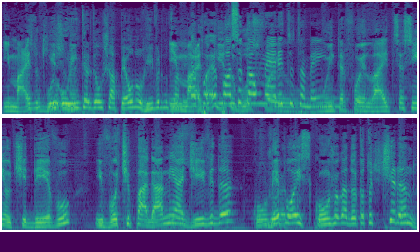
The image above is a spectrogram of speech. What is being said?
E mais do O, que Bu- isso. o né? Inter deu um chapéu no River no E Flamengo. mais Eu- do eu que isso, posso o dar um foi- mérito o- também. O Inter foi lá e disse assim: eu te devo e vou te pagar a minha dívida Com o depois, com o jogador que eu tô te tirando.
